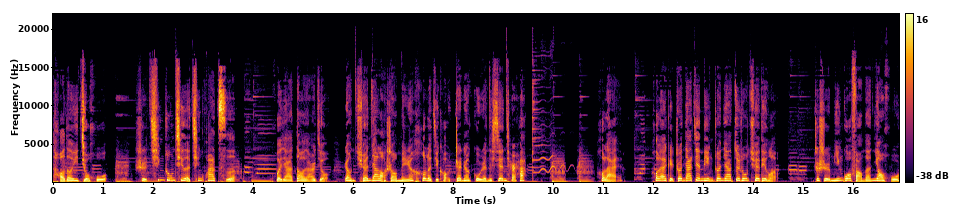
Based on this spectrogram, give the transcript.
淘到一酒壶，是清中期的青花瓷，回家倒点酒，让全家老少每人喝了几口，沾沾故人的仙气儿哈。后来，后来给专家鉴定，专家最终确定了，这是民国仿的尿壶。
